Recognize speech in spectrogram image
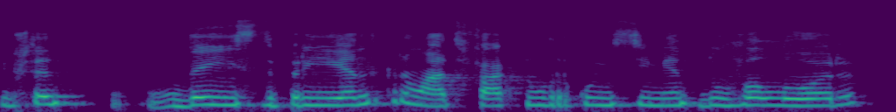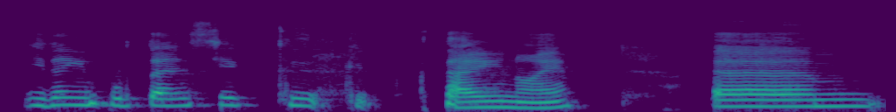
E, portanto, daí se depreende que não há de facto um reconhecimento do valor e da importância que, que, que tem, não é? Um,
